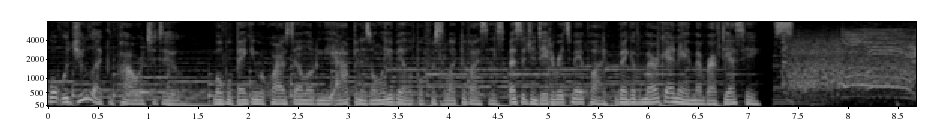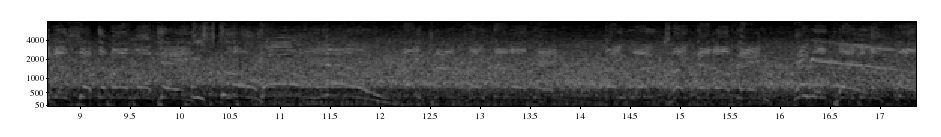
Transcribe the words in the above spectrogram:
What would you like the power to do? Mobile banking requires downloading the app and is only available for select devices. Message and data rates may apply. Bank of America and a member FDIC. Oh, intercepted by Lockie. He scored. Oh, no. They can't take that off. They won't take that off him. He will play to the spot.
